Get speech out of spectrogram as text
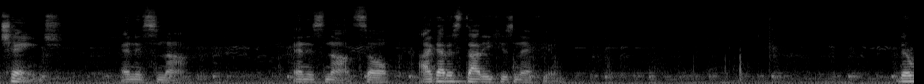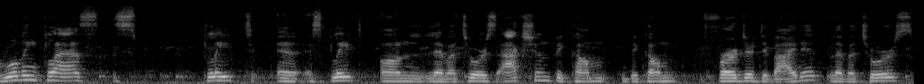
change, and it's not, and it's not. So I gotta study his nephew. The ruling class split uh, split on Louverture's action become become further divided. Louverture's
